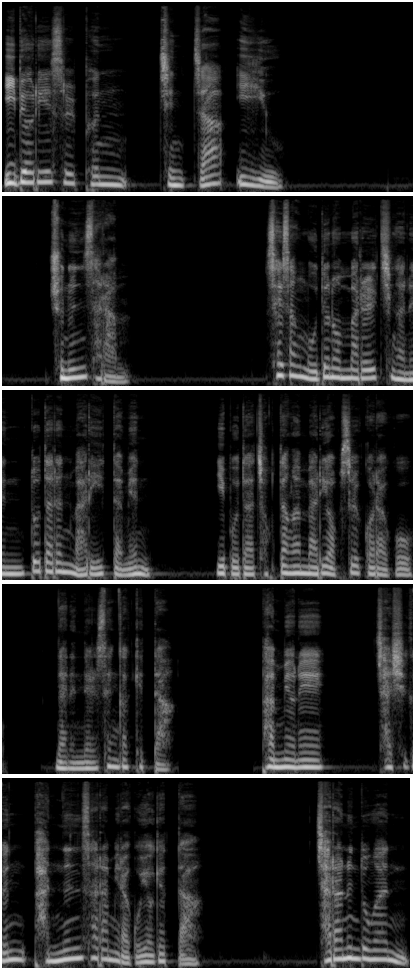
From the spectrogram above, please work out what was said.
이별이 슬픈 진짜 이유. 주는 사람. 세상 모든 엄마를 칭하는 또 다른 말이 있다면 이보다 적당한 말이 없을 거라고 나는 늘 생각했다. 반면에 자식은 받는 사람이라고 여겼다. 자라는 동안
